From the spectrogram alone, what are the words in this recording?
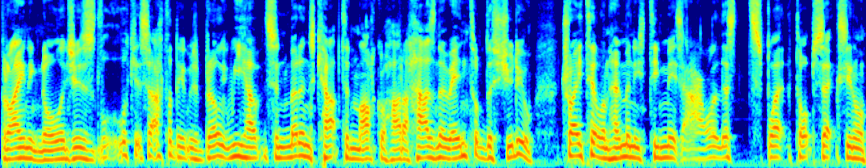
Brian acknowledges. Look at Saturday; it was brilliant. We have St Mirren's captain Mark O'Hara has now entered the studio. Try telling him and his teammates, ah, let this split top six. You know,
